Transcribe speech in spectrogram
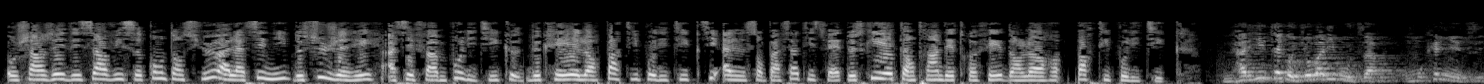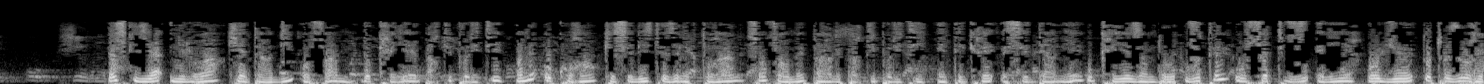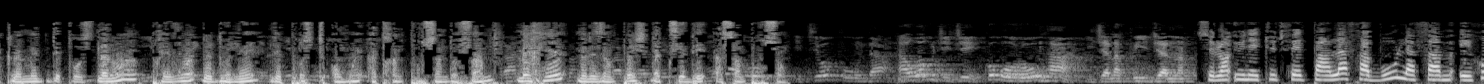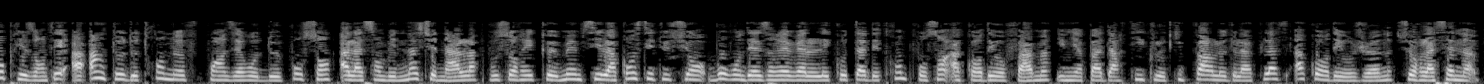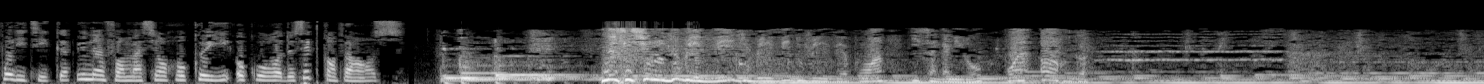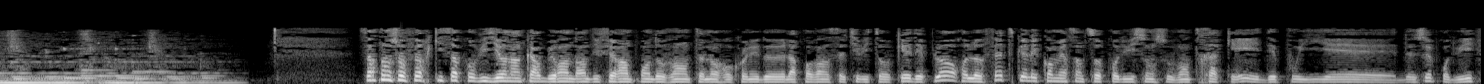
Au chargé des services contentieux à la CENI de suggérer à ces femmes politiques de créer leur parti politique si elles ne sont pas satisfaites de ce qui est en train d'être fait dans leur parti politique. Est-ce qu'il y a une loi qui interdit aux femmes de créer un parti politique? On est au courant que ces listes électorales sont formées par les partis politiques. Intégrez ces derniers ou créez-en d'autres. Votez ou faites-vous élire au lieu de toujours réclamer des postes. La loi prévoit de donner les postes au moins à 30% de femmes, mais rien ne les empêche d'accéder à 100%. Selon une étude faite par l'Afrabou, la femme est représentée à un taux de 39,02% à l'Assemblée nationale. Vous saurez que même si la constitution burundaise révèle les quotas des 30% accordés aux femmes, il n'y a pas d'article qui parle de la place accordée aux jeunes sur la scène politique. Une information recueillie au cours de cette conférence. Mais c'est sur le www.isanganiro.org. Certains chauffeurs qui s'approvisionnent en carburant dans différents points de vente non reconnus de la province Chivitoke déplorent le fait que les commerçants de ce produit sont souvent traqués et dépouillés de ce produit.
